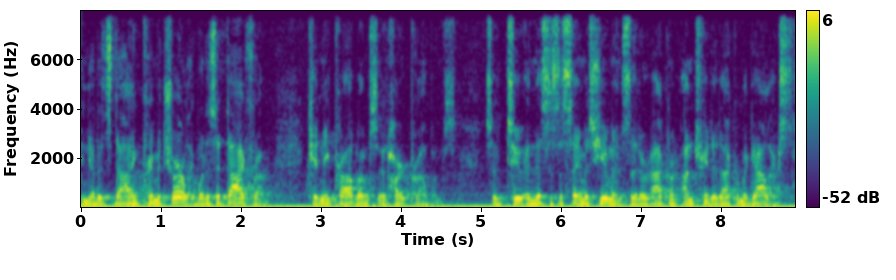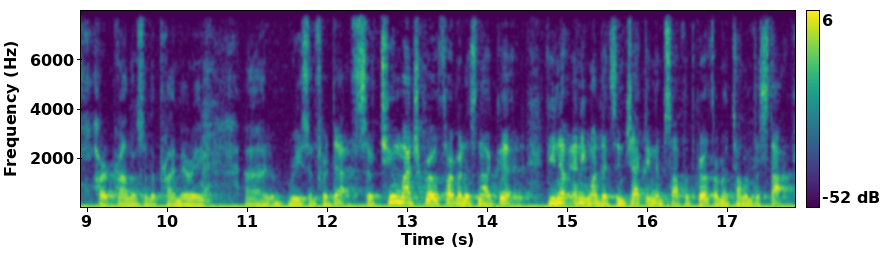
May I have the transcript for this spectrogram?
and yet it's dying prematurely. What does it die from? Kidney problems and heart problems. So two, and this is the same as humans that are untreated acromegalics. Heart problems are the primary uh, reason for death. So too much growth hormone is not good. If you know anyone that's injecting themselves with growth hormone, tell them to stop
